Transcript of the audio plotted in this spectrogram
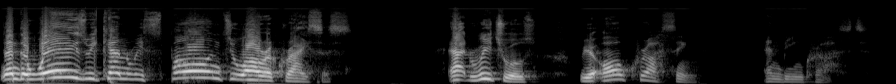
and the ways we can respond to our crisis. At rituals, we are all crossing and being crossed.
